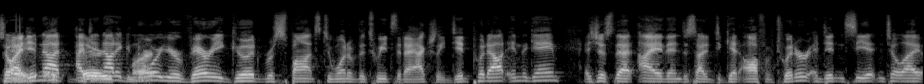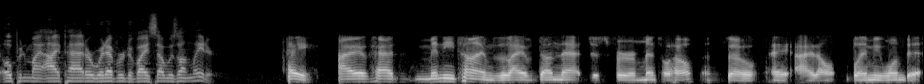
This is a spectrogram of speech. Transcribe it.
So hey, I did not I did not ignore smart. your very good response to one of the tweets that I actually did put out in the game. It's just that I then decided to get off of Twitter and didn't see it until I opened my iPad or whatever device I was on later. Hey, I have had many times that I have done that just for mental health, and so hey, I don't blame you one bit.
